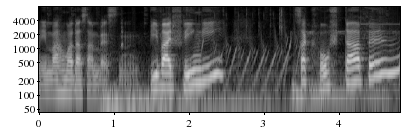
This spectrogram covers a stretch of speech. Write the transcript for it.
wie machen wir das am besten? Wie weit fliegen die? Zack, hochstapeln.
